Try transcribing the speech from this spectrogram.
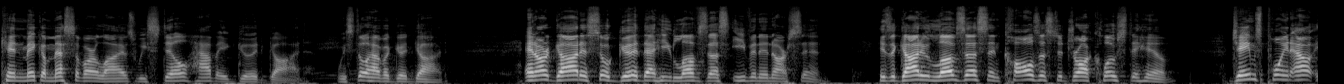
can make a mess of our lives, we still have a good God. We still have a good God. And our God is so good that he loves us even in our sin. He's a God who loves us and calls us to draw close to him. James point out,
